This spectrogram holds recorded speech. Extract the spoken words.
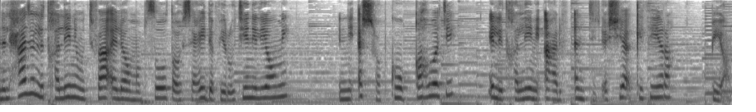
أنا الحاجة اللي تخليني متفائلة ومبسوطة وسعيدة في روتيني اليومي إني أشرب كوب قهوتي اللي تخليني أعرف أنتج أشياء كثيرة بيومي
